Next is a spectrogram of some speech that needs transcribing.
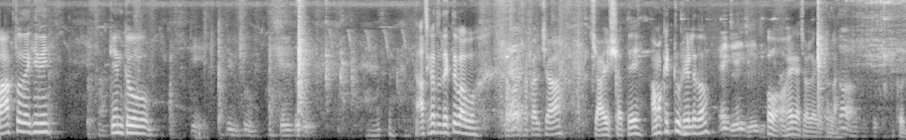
বাঘ তো দেখিনি কিন্তু কিন্তু কিন্তু। আজকে তো দেখতে পাবো। সকাল সকাল চা চায়ের সাথে। আমাকে একটু ঢেলে দাও। এই যে এই যে ও হয়ে গেছে অলরেডি ঢালা গুড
